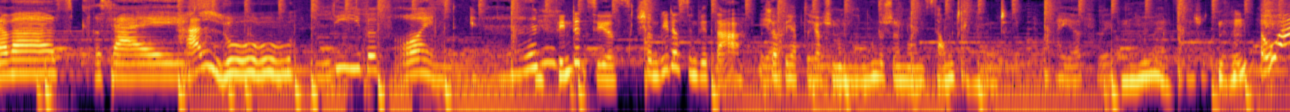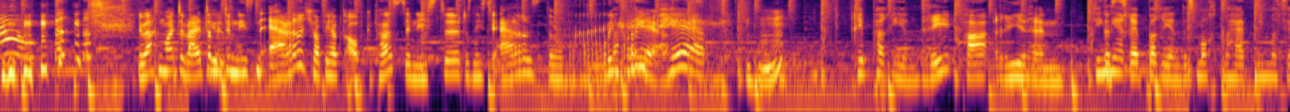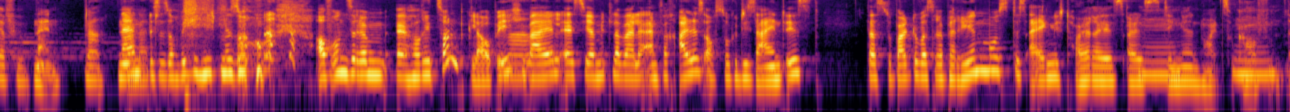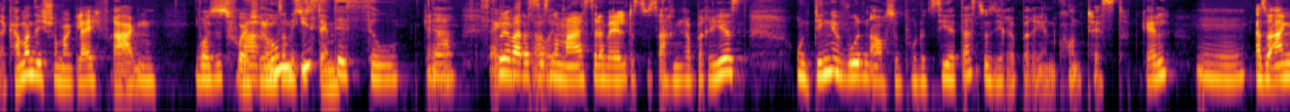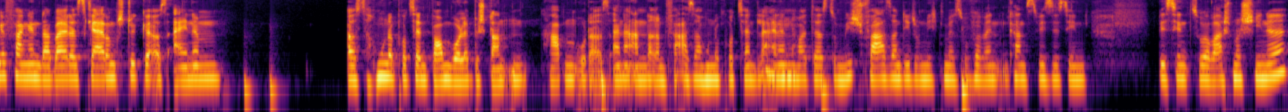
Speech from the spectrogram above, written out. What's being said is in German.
Servus, grüß euch, Hallo! liebe FreundInnen. Wie findet ihr es? Schon wieder sind wir da. Ich Ja. hoffe, ihr habt euch auch schon unseren wunderschönen neuen Sound gewöhnt. Ah ja, voll. Schon drin. Oh, wow. Wir machen heute weiter mit dem nächsten R. Ich hoffe, ihr habt aufgepasst. Der nächste, das nächste R ist der Repair. Repair. Reparieren. Reparieren. Dinge Das, reparieren, das macht man halt nicht mehr sehr viel. nein. Nein, gar Nein, das ist auch wirklich nicht mehr so auf unserem äh, Horizont, glaube ich, weil es ja mittlerweile einfach alles auch so gedesignt ist, dass sobald du was reparieren musst, es eigentlich teurer ist, als Mhm. Dinge neu zu kaufen. Da kann man sich schon mal gleich fragen, wo ist es falsch in Warum unserem ist System? das so? Genau. Ja, ist Früher war das eigentlich das traurig. Normalste der Welt, dass du Sachen reparierst. Und Dinge wurden auch so produziert, dass du sie reparieren konntest, gell? Mhm. Also angefangen dabei, dass Kleidungsstücke aus einem, aus 100% Baumwolle bestanden haben oder aus einer anderen Faser 100% Leinen. Mhm. Heute hast du Mischfasern, die du nicht mehr so verwenden kannst, wie sie sind, bis hin zur Waschmaschine,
